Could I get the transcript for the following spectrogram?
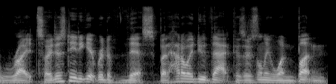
Right, so I just need to get rid of this, but how do I do that? Because there's only one button.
